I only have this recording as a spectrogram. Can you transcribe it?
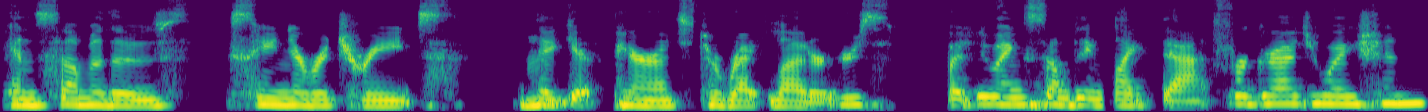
in some of those senior retreats, they mm-hmm. get parents to write letters, but doing something like that for graduation.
